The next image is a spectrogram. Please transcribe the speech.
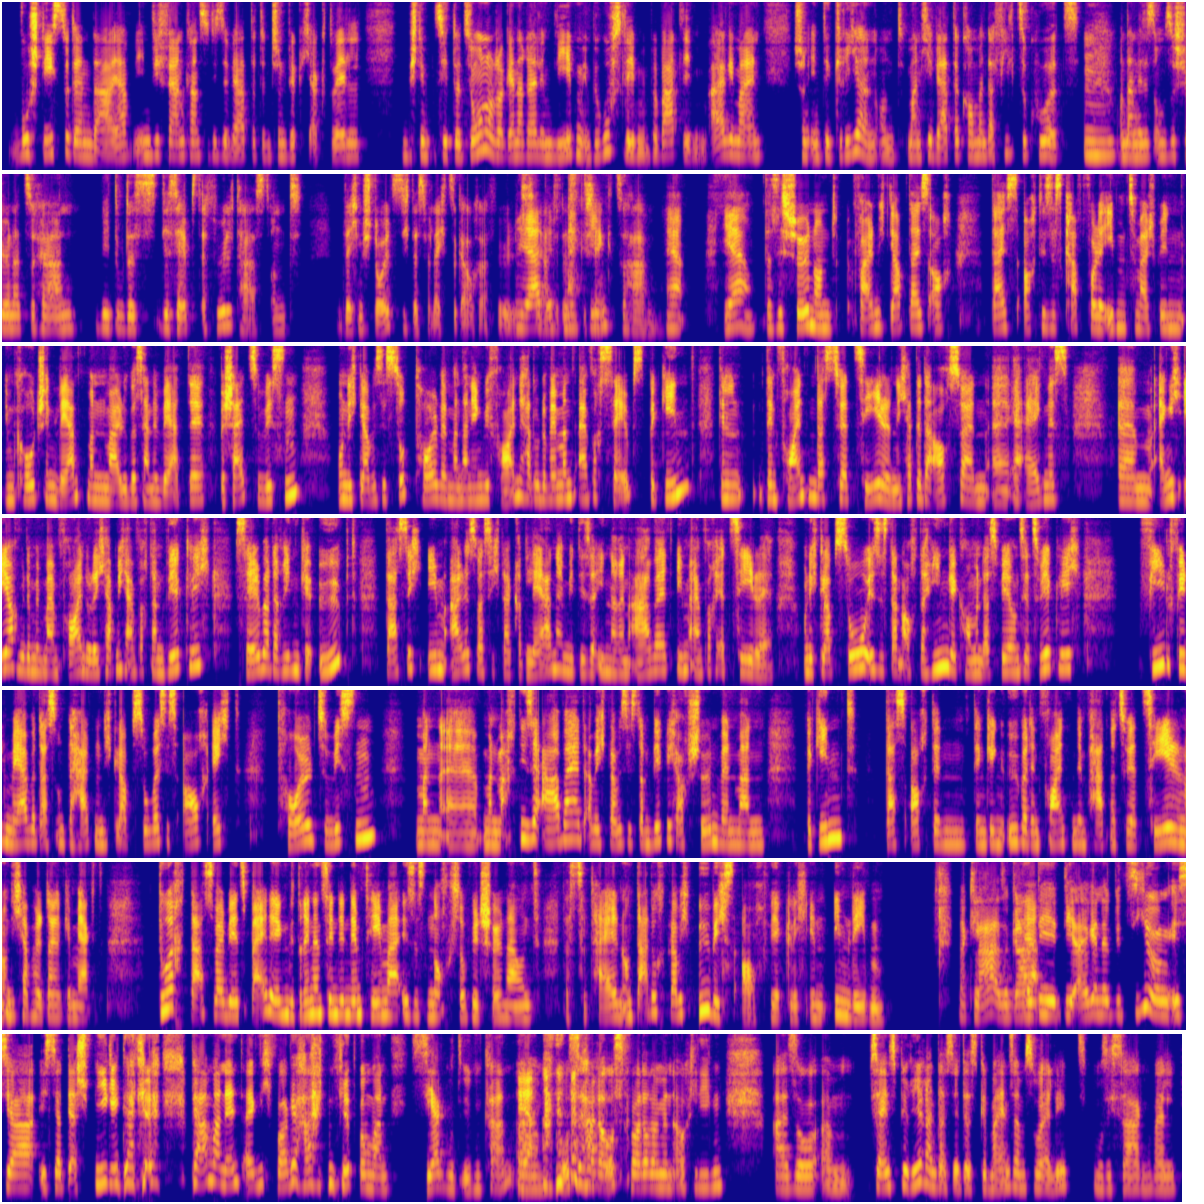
wo stehst du denn da? Ja, inwiefern kannst du diese Werte denn schon wirklich aktuell in bestimmten Situationen oder generell im Leben, im Berufsleben, im Privatleben, im Allgemeinen schon integrieren? Und manche Werte kommen da viel zu kurz. Mhm. Und dann ist es umso schöner zu hören, wie du das dir selbst erfüllt hast und mit welchem Stolz sich das vielleicht sogar auch erfüllt, ja, ja das geschenkt zu haben. Ja. ja, das ist schön und vor allem, ich glaube, da ist auch da ist auch dieses Kraftvolle eben zum Beispiel in, im Coaching lernt man mal über seine Werte Bescheid zu wissen. Und ich glaube, es ist so toll, wenn man dann irgendwie Freunde hat oder wenn man einfach selbst beginnt, den, den Freunden das zu erzählen. Ich hatte da auch so ein äh, Ereignis, ähm, eigentlich eher auch wieder mit meinem Freund oder ich habe mich einfach dann wirklich selber darin geübt, dass ich ihm alles, was ich da gerade lerne mit dieser inneren Arbeit, ihm einfach erzähle. Und ich glaube, so ist es dann auch dahin gekommen, dass wir uns jetzt wirklich viel, viel mehr über das unterhalten. Und ich glaube, sowas ist auch echt toll zu wissen. Man, äh, man macht diese Arbeit, aber ich glaube, es ist dann wirklich auch schön, wenn man beginnt, das auch den, den Gegenüber, den Freunden, dem Partner zu erzählen. Und ich habe halt da gemerkt, durch das, weil wir jetzt beide irgendwie drinnen sind in dem Thema, ist es noch so viel schöner und das zu teilen. Und dadurch, glaube ich, übe ich es auch wirklich in, im Leben. Na klar, also gerade ja. die, die eigene Beziehung ist ja, ist ja der Spiegel, der dir permanent eigentlich vorgehalten wird, wo man sehr gut üben kann, ja. ähm, große Herausforderungen auch liegen. Also ähm, sehr inspirierend, dass ihr das gemeinsam so erlebt, muss ich sagen, weil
